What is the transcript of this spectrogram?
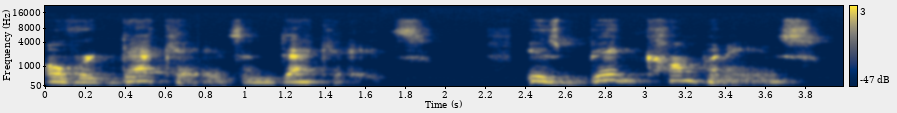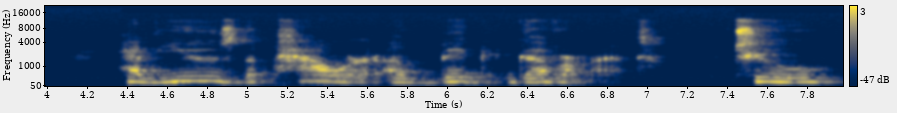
over decades and decades is big companies have used the power of big government to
